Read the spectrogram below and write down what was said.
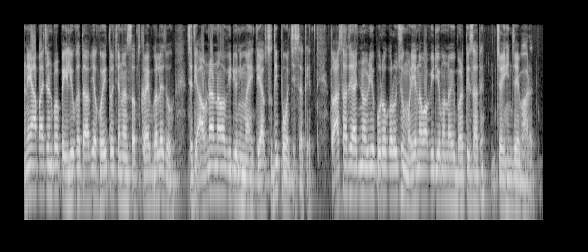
અને આ પાચન પર પહેલી વખત આવ્યા હોય તો ચેનલ સબસ્ક્રાઈબ કરી લેજો, જેથી આવનાર નવા વિડીયોની માહિતી આપ સુધી પહોંચી શકે. તો આ સાથે આજનો વીડિયો પૂરો કરું છું. મળીએ નવા વિડીયોમાં નવી ભરતી સાથે. જય હિન્દ, જય ભારત.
